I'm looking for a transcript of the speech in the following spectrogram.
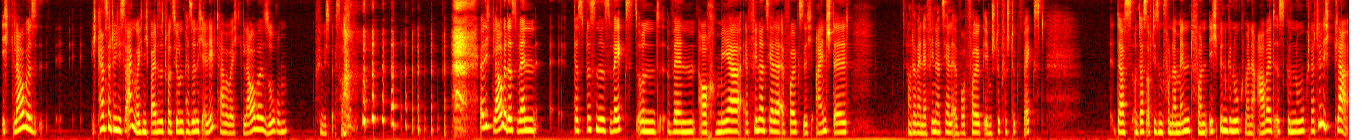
ich glaube, ich kann es natürlich nicht sagen, weil ich nicht beide Situationen persönlich erlebt habe, aber ich glaube, so rum finde ich es besser. weil ich glaube, dass wenn das Business wächst und wenn auch mehr finanzieller Erfolg sich einstellt oder wenn der finanzielle Erfolg eben Stück für Stück wächst, das und das auf diesem Fundament von ich bin genug, meine Arbeit ist genug. Natürlich, klar,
